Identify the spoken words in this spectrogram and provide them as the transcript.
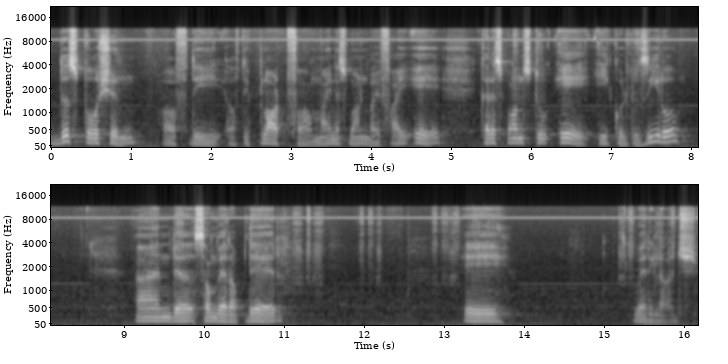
this portion of the of the plot for minus 1 by phi a corresponds to a equal to 0 and uh, somewhere up there a very large.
